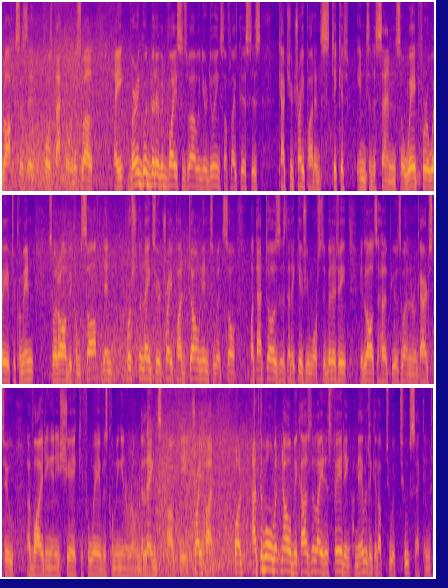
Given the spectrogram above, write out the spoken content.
rocks as it goes back out as well. A very good bit of advice as well when you're doing stuff like this is catch your tripod and stick it into the sand. So wait for a wave to come in so it all becomes soft then push the legs of your tripod down into it. So what that does is that it gives you more stability. It'll also help you as well in regards to avoiding any shake if a wave is coming in around the legs of the tripod. But at the moment now, because the light is fading, I'm able to get up to a two second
